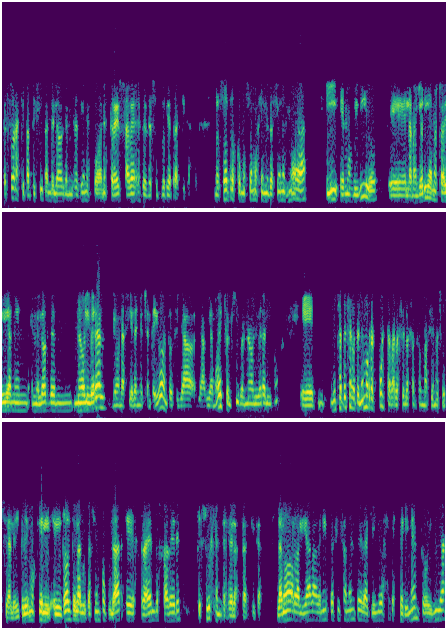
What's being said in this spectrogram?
personas que participan de las organizaciones puedan extraer saberes desde su propia práctica. Nosotros, como somos generaciones nuevas y hemos vivido eh, la mayoría de nuestra vida en, el orden neoliberal, yo nací el año 82, entonces ya, ya habíamos hecho el giro del neoliberalismo, eh, muchas veces no tenemos respuesta para hacer las transformaciones sociales y creemos que el, rol de la educación popular es traer los saberes que surgen desde las prácticas. La nueva realidad va a venir precisamente de aquellos experimentos hoy día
